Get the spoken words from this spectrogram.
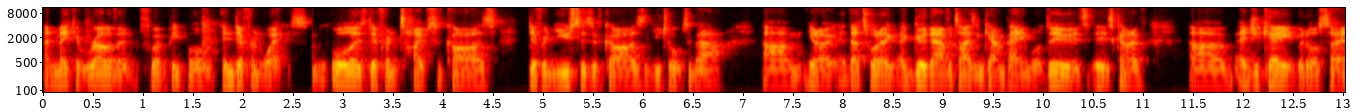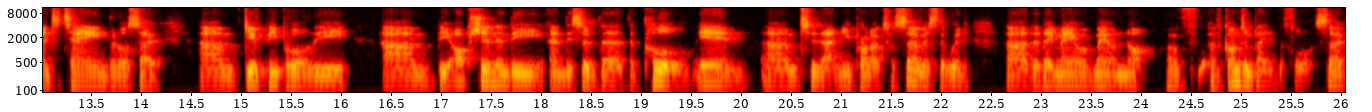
and make it relevant for people in different ways. All those different types of cars, different uses of cars that you talked about. Um, you know, that's what a, a, good advertising campaign will do is, is kind of uh, educate, but also entertain, but also um, give people the um, the option and the and the sort of the the pull in um, to that new product or service that would uh, that they may or may or not have, have contemplated before. So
